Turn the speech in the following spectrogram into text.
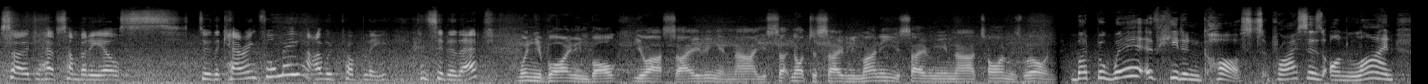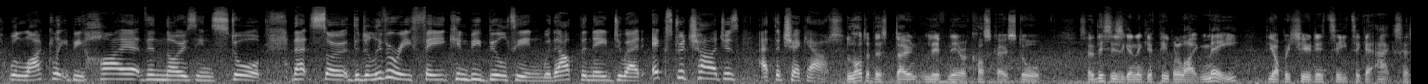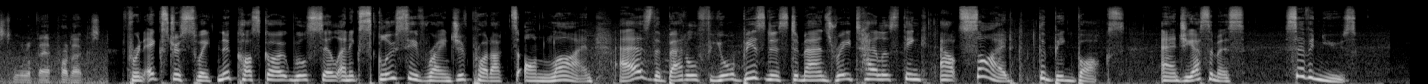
so to have somebody else do the carrying for me, I would probably consider that. When you're buying in bulk, you are saving, and uh, you're not just saving money, you're saving in uh, time as well. But beware of hidden costs. Prices online will likely be higher than those in store. That's so the delivery fee can be built in without the need to add extra charges at the checkout. A lot of us don't live near a Costco store. So, this is going to give people like me the opportunity to get access to all of their products. For an extra sweetener, Costco will sell an exclusive range of products online as the battle for your business demands retailers think outside the big box. Angie Asimus, 7 News.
